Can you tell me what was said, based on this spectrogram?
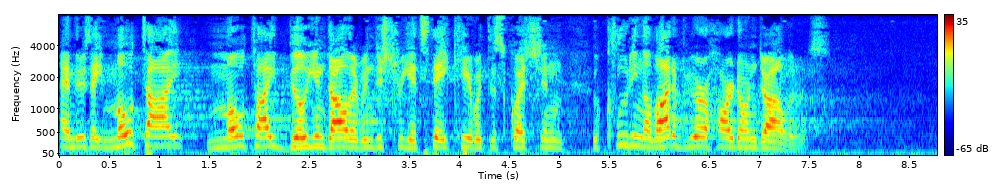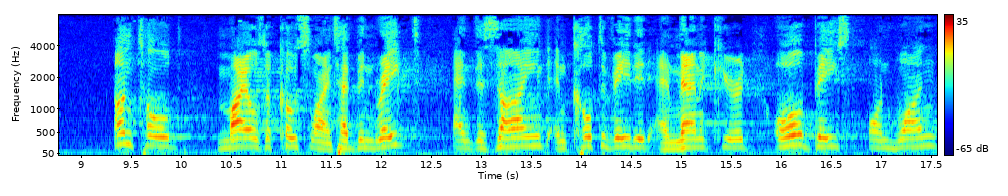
And there's a multi, multi-billion dollar industry at stake here with this question, including a lot of your hard-earned dollars. Untold miles of coastlines have been raked and designed and cultivated and manicured, all based on one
